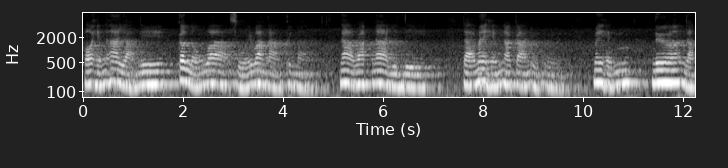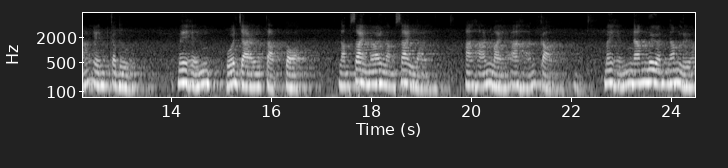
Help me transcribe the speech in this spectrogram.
พอเห็นห้าอย่างนี้ ก็หลงว่าสวยว่างามขึ้นมา น่ารักน่ายินดี แต่ไม่เห็นอาการอื่นๆ ไม่เห็นเนื้อหนังเอ็นกระดูก ไม่เห็นหัวใจตับปอดลำไส้น้อยลำไส้ใหญ่ อาหารใหม่อาหารเก่า ไม่เห็นน้ำเลือดน้ำเหลือง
